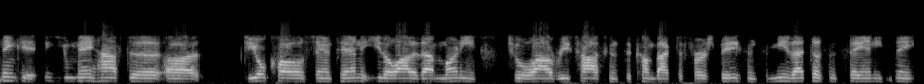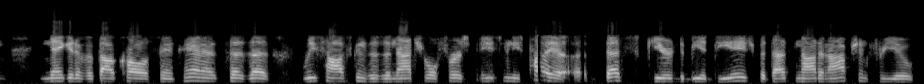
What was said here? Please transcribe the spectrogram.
think it, you may have to uh, deal Carlos Santana, eat a lot of that money to allow Rhys Hoskins to come back to first base. And to me, that doesn't say anything negative about Carlos Santana. It says that Rhys Hoskins is a natural first baseman. He's probably a, best geared to be a DH, but that's not an option for you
